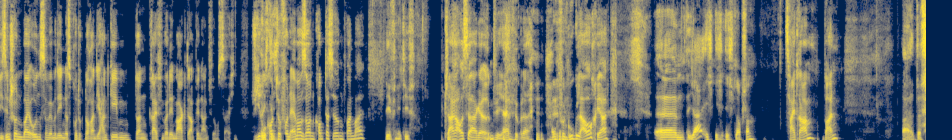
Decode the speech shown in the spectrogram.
die sind schon bei uns und wenn wir denen das Produkt noch an die Hand geben, dann greifen wir den Markt ab, in Anführungszeichen. Girokonto von Amazon, kommt das irgendwann mal? Definitiv. Klare Aussage irgendwie, ja? Oder von Google auch, ja? Ähm, ja, ich, ich, ich glaube schon. Zeitrahmen, wann? Ah, das,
